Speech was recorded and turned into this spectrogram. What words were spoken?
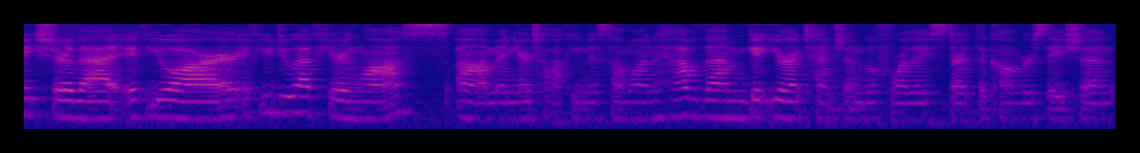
make sure that if you are, if you do have hearing loss um, and you're talking to someone, have them get your attention before they start the conversation.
